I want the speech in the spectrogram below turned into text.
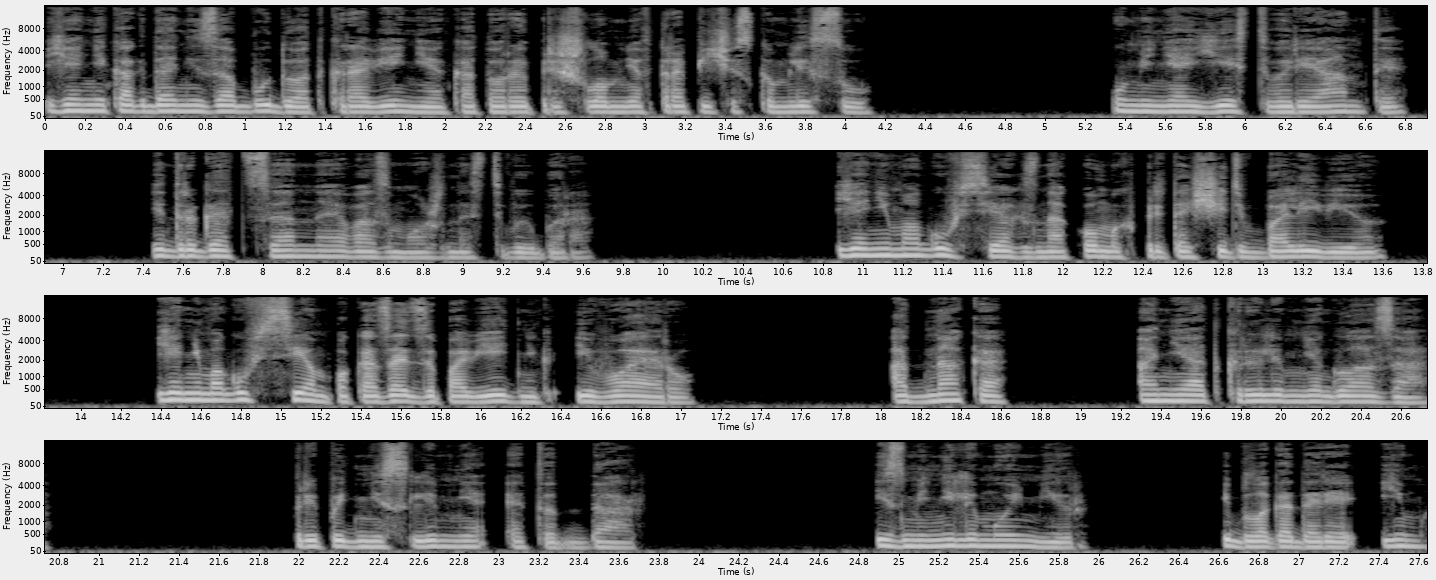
Я никогда не забуду откровение, которое пришло мне в тропическом лесу. У меня есть варианты и драгоценная возможность выбора. Я не могу всех знакомых притащить в Боливию — я не могу всем показать заповедник и Вайру. Однако они открыли мне глаза, преподнесли мне этот дар, изменили мой мир, и благодаря им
